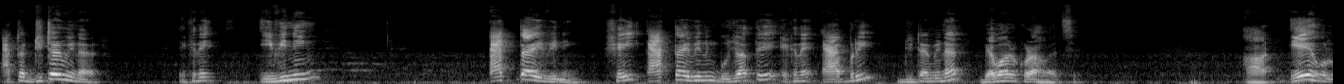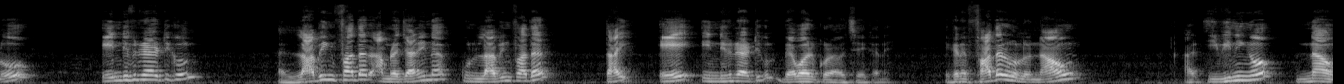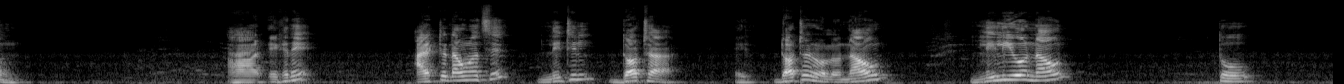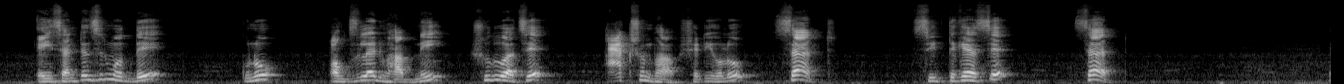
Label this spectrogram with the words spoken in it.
একটা ডিটারমিনার। এখানে ইভিনিং একটা ইভিনিং, সেই একটা ইভিনিং বোঝাতে এখানে অ্যাব্রি ডিটারমিনার ব্যবহার করা হয়েছে। আর এ হলো ইনডিফিনিট আর্টিকেল লাভিং ফাদার আমরা জানি না কোন লাভিং ফাদার তাই এ ইনডিফিনিট আর্টিকেল ব্যবহার করা হয়েছে এখানে। এখানে ফাদার হলো নাউন আর ইভিনিংও নাউন আর এখানে আরেকটা নাউন আছে লিটিল ডটার এই ডটার হলো নাউন লিলিও নাউন তো এই সেন্টেন্সের মধ্যে কোনো অক্সিলারি ভাব নেই, শুধু আছে অ্যাকশন ভাব, সেটি হলো স্যাট সিট থেকে আসছে স্যাট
